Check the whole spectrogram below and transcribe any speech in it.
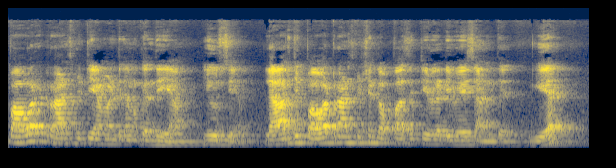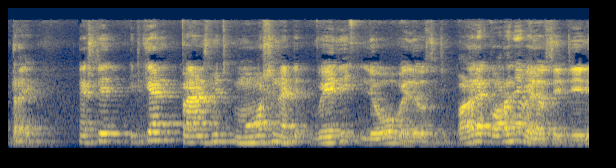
പവർ ട്രാൻസ്മിറ്റ് ചെയ്യാൻ വേണ്ടി നമുക്ക് എന്ത് ചെയ്യാം? യൂസ് ചെയ്യാം. ലാർജ് പവർ ട്രാൻസ്മിഷൻ കപ്പാസിറ്റി ഉള്ള ഡിവൈസ് ആണ് gear drive next it can transmit motion at very low velocity വളരെ കുറഞ്ഞ വെലോസിറ്റിയിൽ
